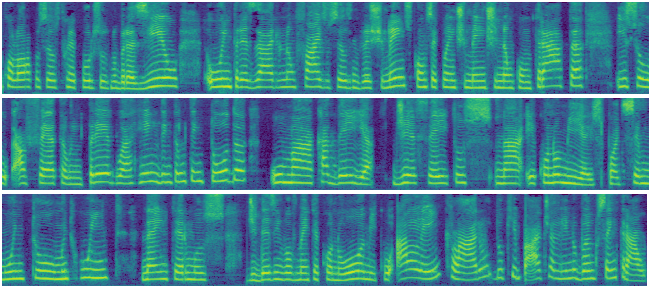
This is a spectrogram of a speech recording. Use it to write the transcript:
coloca os seus recursos no Brasil, o empresário não faz os seus investimentos, consequentemente não contrata, isso afeta o emprego, a renda, então tem toda uma cadeia de efeitos na economia. Isso pode ser muito, muito ruim né, em termos de desenvolvimento econômico, além, claro, do que bate ali no Banco Central,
